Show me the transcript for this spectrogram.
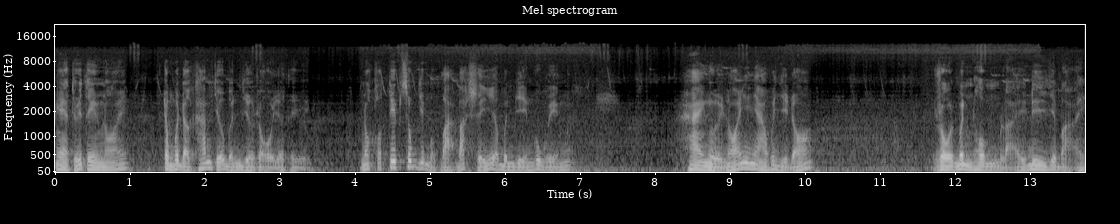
Nghe Thủy Tiên nói Trong cái đợt khám chữa bệnh vừa rồi đó thì Nó có tiếp xúc với một bà bác sĩ ở bệnh viện của huyện. Hai người nói với nhau cái gì đó. Rồi Minh Hùng lại đi với bà ấy.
